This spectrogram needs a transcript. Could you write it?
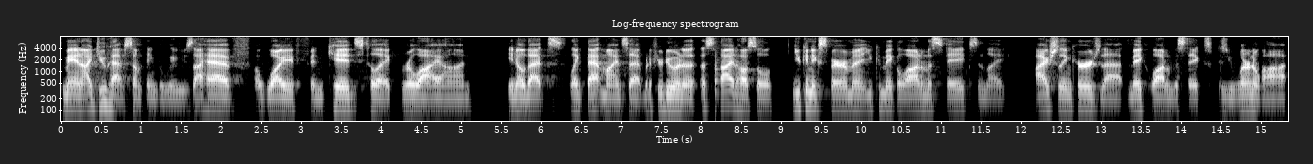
man, I do have something to lose. I have a wife and kids to like rely on. You know, that's like that mindset. But if you're doing a, a side hustle, you can experiment, you can make a lot of mistakes and like I actually encourage that. Make a lot of mistakes because you learn a lot.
